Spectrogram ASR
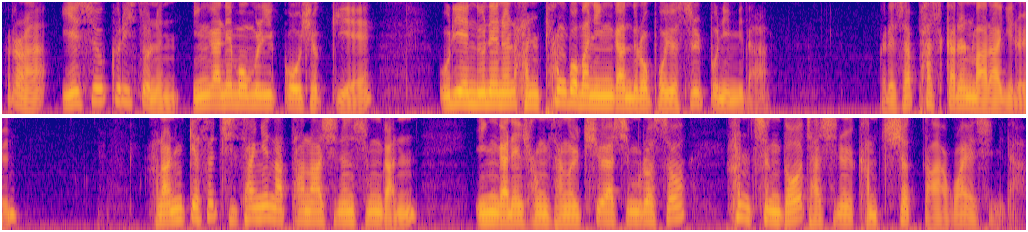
그러나 예수 그리스도는 인간의 몸을 입고 오셨기에 우리의 눈에는 한 평범한 인간으로 보였을 뿐입니다. 그래서 파스칼은 말하기를 하나님께서 지상에 나타나시는 순간 인간의 형상을 취하심으로써 한층 더 자신을 감추셨다고 하였습니다.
